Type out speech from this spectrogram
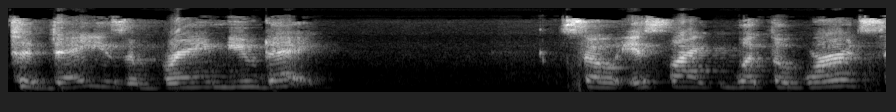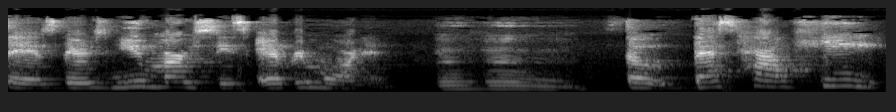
Today is a brand new day. So it's like what the word says there's new mercies every morning. Mm-hmm. So that's how he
